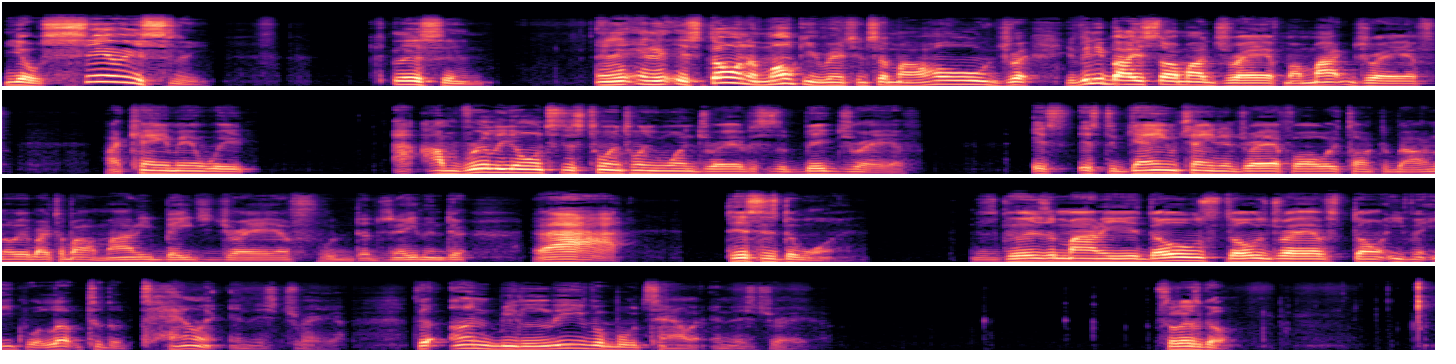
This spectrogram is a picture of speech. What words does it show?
Yo, seriously. Listen, and, and it's throwing a monkey wrench into my whole draft. If anybody saw my draft, my mock draft, I came in with. I, I'm really on to this 2021 draft. This is a big draft. It's it's the game changing draft I always talked about. I know everybody talk about Monty Bates draft, the Jalen. Ah, this is the one. As good as Monty is, those those drafts don't even equal up to the talent in this draft the unbelievable talent in this draft. So let's go.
